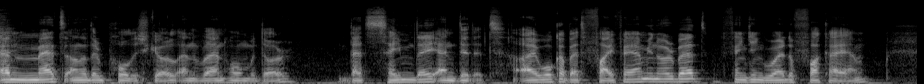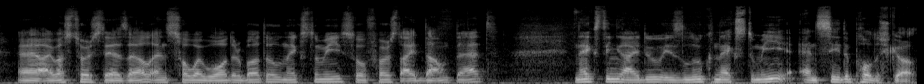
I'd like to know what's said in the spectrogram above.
and met another Polish girl and went home with her that same day and did it. I woke up at 5 a.m. in her bed thinking where the fuck I am. Uh, I was thirsty as hell and saw a water bottle next to me, so first I downed that. Next thing I do is look next to me and see the Polish girl.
